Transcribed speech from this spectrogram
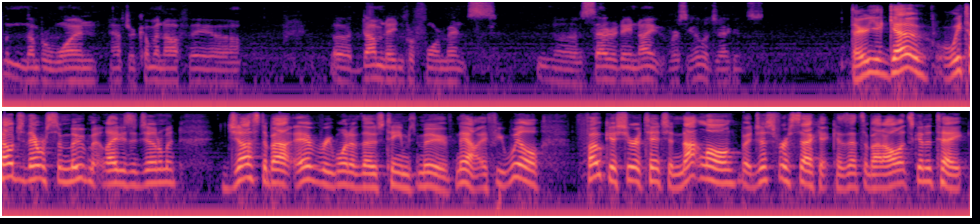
number one after coming off a, uh, a dominating performance uh, Saturday night versus the Yellow Jackets. There you go. We told you there was some movement, ladies and gentlemen. Just about every one of those teams moved. Now, if you will, focus your attention, not long, but just for a second, because that's about all it's going to take.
